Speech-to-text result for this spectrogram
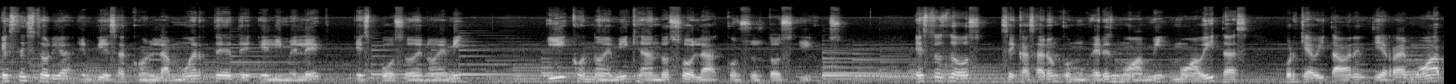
Esta historia empieza con la muerte de Elimelech, esposo de Noemí, y con Noemí quedando sola con sus dos hijos. Estos dos se casaron con mujeres moabitas porque habitaban en tierra de Moab,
